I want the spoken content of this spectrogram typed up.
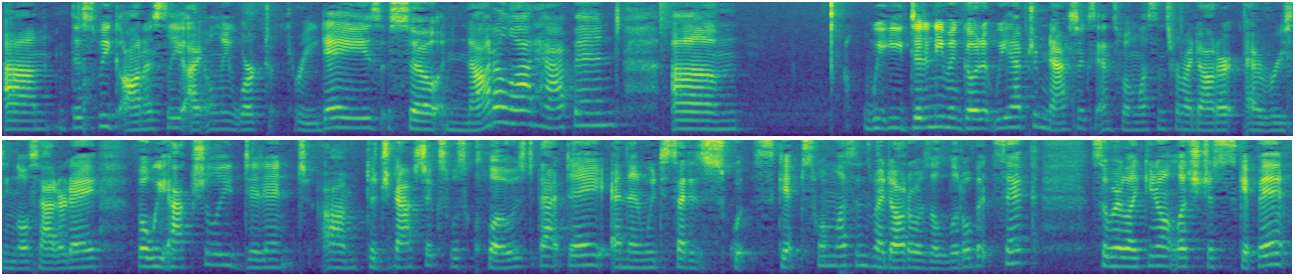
Um, this week, honestly, I only worked three days, so not a lot happened. Um, we didn't even go to we have gymnastics and swim lessons for my daughter every single saturday but we actually didn't um, the gymnastics was closed that day and then we decided to skip swim lessons my daughter was a little bit sick so we are like you know what, let's just skip it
